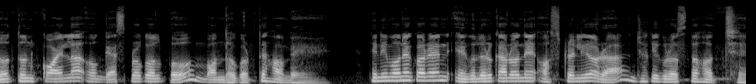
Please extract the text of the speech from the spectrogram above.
নতুন কয়লা ও গ্যাস প্রকল্প বন্ধ করতে হবে তিনি মনে করেন এগুলোর কারণে অস্ট্রেলীয়রা ঝুঁকিগ্রস্ত হচ্ছে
